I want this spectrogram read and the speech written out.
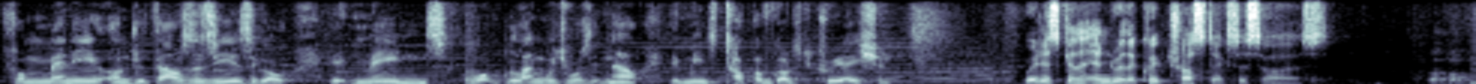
From many hundred thousands of years ago, it means, what language was it now? It means top of God's creation. We're just going to end with a quick trust exercise. Oh.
